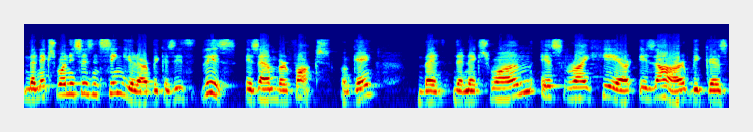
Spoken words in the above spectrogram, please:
The next one is in singular because it's this is Amber Fox, okay? The, the next one is right here is are because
